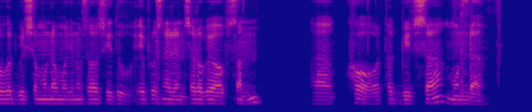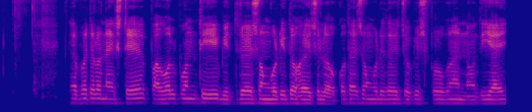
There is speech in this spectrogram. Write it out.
ভগত, বিরসা মুন্ডা, মজনু শাহ, সিধু। এই প্রশ্নের অ্যান্সার হবে অপশান খ, অর্থাৎ বিরসা মুন্ডা। এরপর চলো নেক্সটে পাগলপন্থী বিদ্রোহে সংগঠিত হয়েছিল। কোথায় সংগঠিত হয়েছে? চব্বিশ পরগনায় নদিয়ায়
